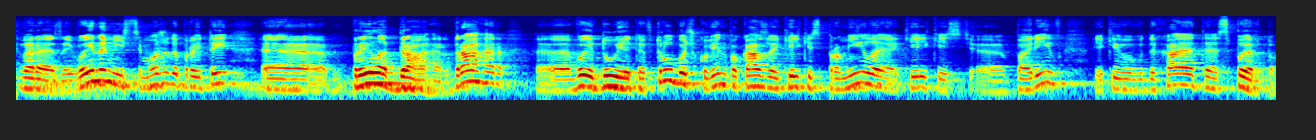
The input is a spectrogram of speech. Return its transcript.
тверезий. Ви на місці можете пройти е, прилад драгер. Драгер е, ви дуєте в трубочку, він показує кількість проміле, кількість е, парів, які ви вдихаєте спирту.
